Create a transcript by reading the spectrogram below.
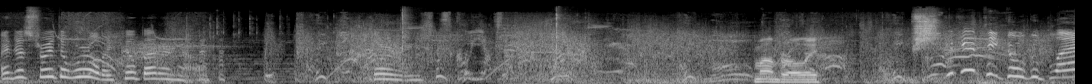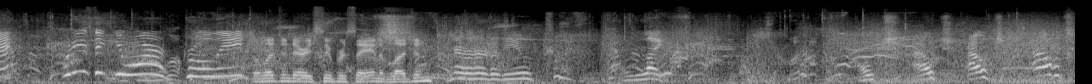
I destroyed the world. I feel better now. Sorry. Come on, Broly. You can't take Goku Black. Who do you think you are, Broly? The legendary Super Saiyan of legend. Never heard of you. I like. Ouch, ouch, ouch, ouch!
